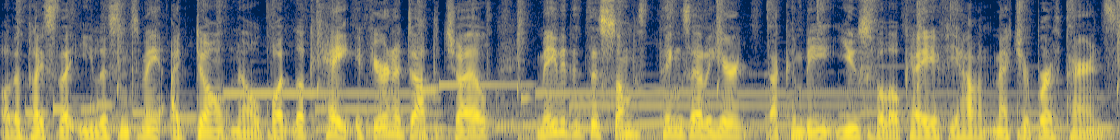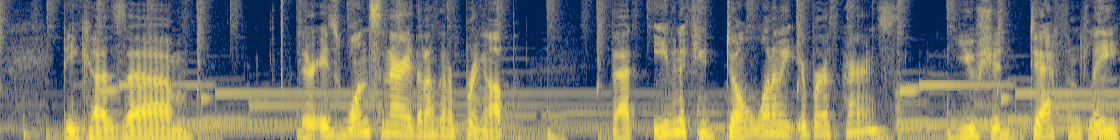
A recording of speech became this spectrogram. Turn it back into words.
other places that you listen to me. I don't know. But look, hey, if you're an adopted child, maybe there's some things out of here that can be useful, okay, if you haven't met your birth parents. Because um, there is one scenario that I'm going to bring up that even if you don't want to meet your birth parents, you should definitely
